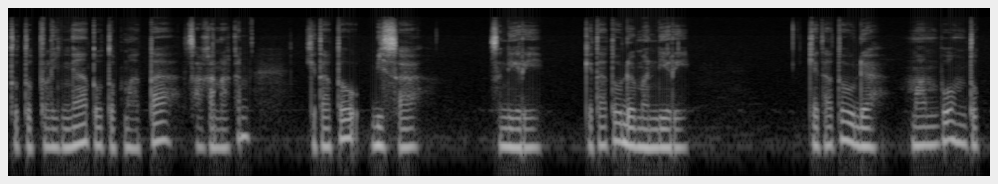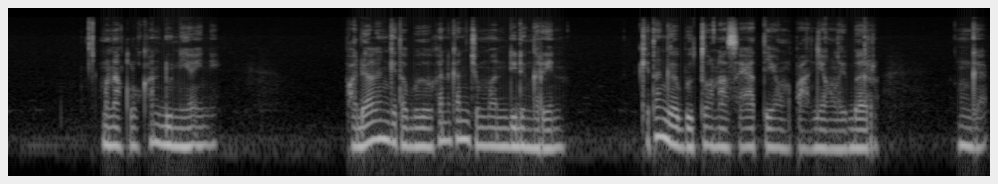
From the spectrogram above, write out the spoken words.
tutup telinga, tutup mata, seakan-akan kita tuh bisa sendiri, kita tuh udah mandiri, kita tuh udah mampu untuk menaklukkan dunia ini. Padahal yang kita butuhkan kan cuma didengerin. Kita nggak butuh nasihat yang panjang lebar. Enggak.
